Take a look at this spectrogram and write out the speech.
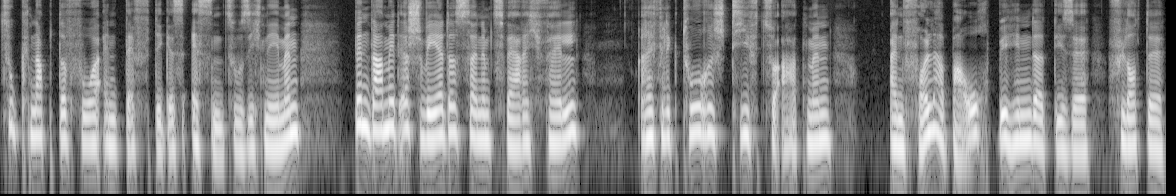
zu knapp davor, ein deftiges Essen zu sich nehmen, denn damit erschwert es seinem Zwerchfell, reflektorisch tief zu atmen, ein voller Bauch behindert diese flotte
